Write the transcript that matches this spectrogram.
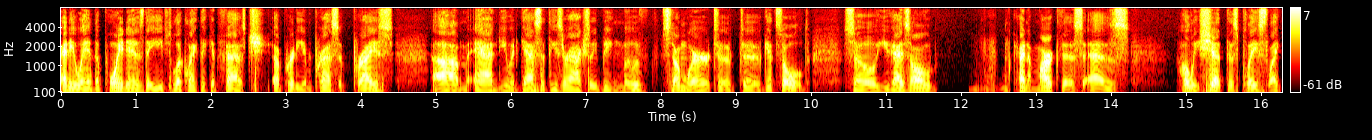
anyway, the point is they each look like they could fetch a pretty impressive price, um, and you would guess that these are actually being moved somewhere to to get sold. So you guys all kind of mark this as holy shit, this place like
